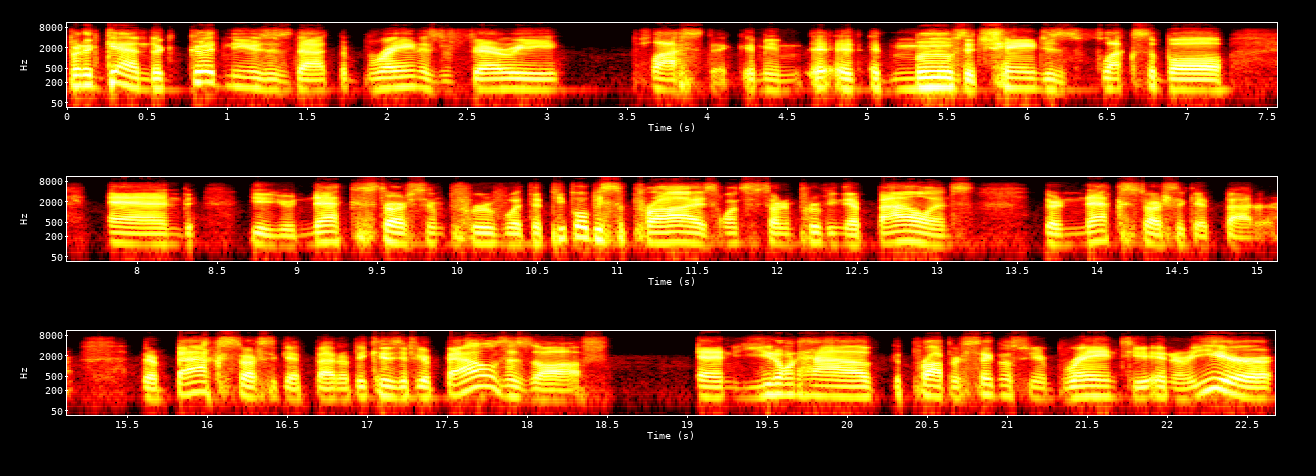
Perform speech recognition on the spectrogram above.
But again, the good news is that the brain is very plastic. I mean, it, it moves, it changes, flexible, and you, your neck starts to improve with it. People will be surprised once they start improving their balance, their neck starts to get better, their back starts to get better because if your balance is off and you don't have the proper signals from your brain to your inner ear,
